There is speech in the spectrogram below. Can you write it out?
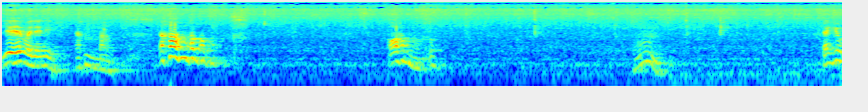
ले है मैले नि। हुँ। थ्याङ्क यू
